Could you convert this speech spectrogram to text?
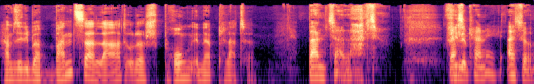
Haben Sie lieber Bandsalat oder Sprung in der Platte? Bandsalat. Das Viele- kann ich. Also,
